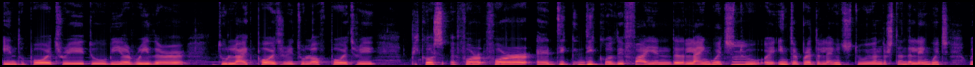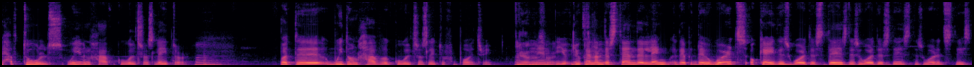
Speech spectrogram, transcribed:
into poetry, to be a reader, to like poetry, to love poetry because uh, for for uh, dec- decodifying the language to mm. uh, interpret the language to understand the language we have tools. We even have google translator. Mm. Mm-hmm. But uh, we don't have a google translator for poetry. Yeah, I that's mean, right. you, you can understand the, lang- the, the mm-hmm. words. Okay mm-hmm. this word is this this word is this this word is this.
